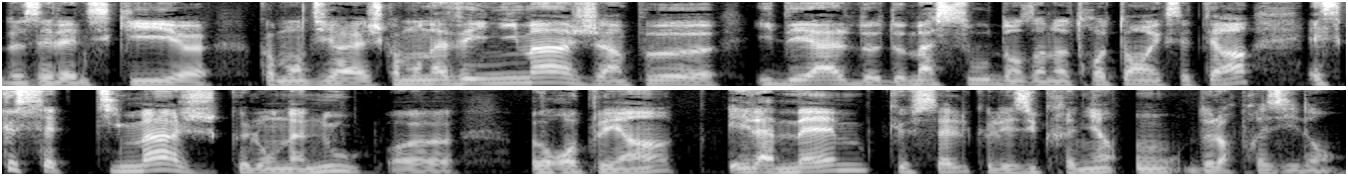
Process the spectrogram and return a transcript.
de Zelensky, euh, comment dirais-je, comme on avait une image un peu euh, idéale de, de Massoud dans un autre temps, etc. Est-ce que cette image que l'on a, nous, euh, Européens, est la même que celle que les Ukrainiens ont de leur président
